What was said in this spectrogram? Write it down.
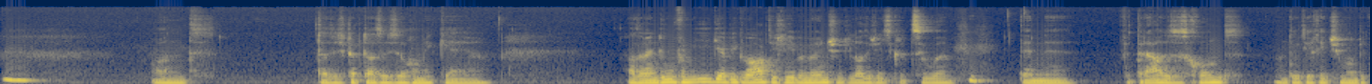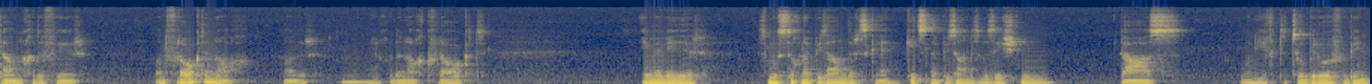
Mhm. Und das ist, glaube ich, das, was ich so mitgeben kann. Ja. Also wenn du auf eine Eingebung wartest, lieber Mensch, und du lässt jetzt gerade zu, dann äh, vertraue, dass es kommt und du dich jetzt schon mal bedanken dafür. Und frag danach. Oder? Ich habe danach gefragt, immer wieder, es muss doch noch etwas anderes geben. Gibt es noch etwas anderes? Was ist denn das, wo ich dazu berufen bin?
